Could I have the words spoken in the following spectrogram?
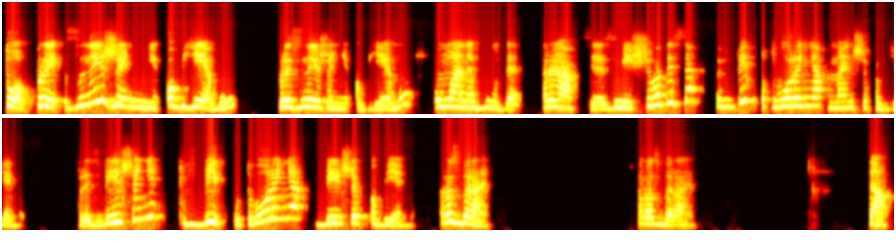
то при зниженні об'єму, при зниженні об'єму у мене буде реакція зміщуватися в бік утворення менших об'ємів. При збільшенні в бік утворення більших об'ємів. Розбираємо. Розбираємо. Так.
